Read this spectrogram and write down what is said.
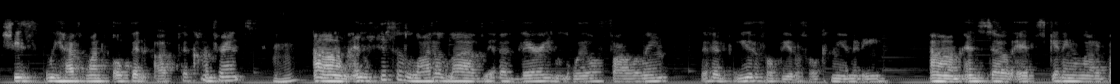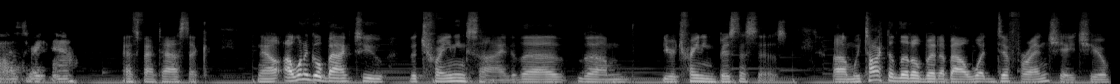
She's we have one open up the conference, mm-hmm. um, and it's just a lot of love. We have a very loyal following have a beautiful, beautiful community. Um, and so it's getting a lot of buzz right now. That's fantastic. Now, I want to go back to the training side, the, the um, your training businesses. Um, we talked a little bit about what differentiates you,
